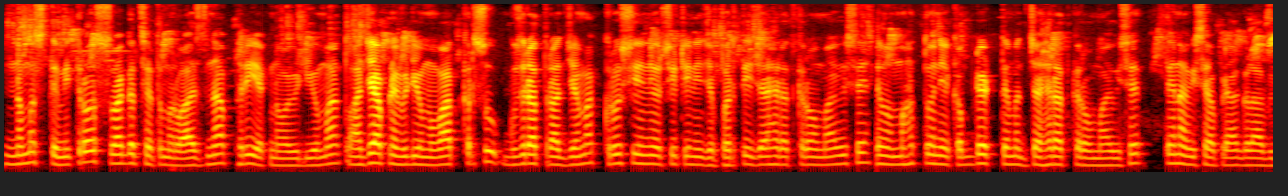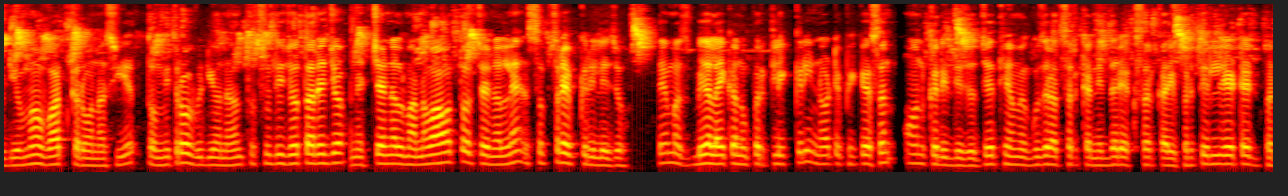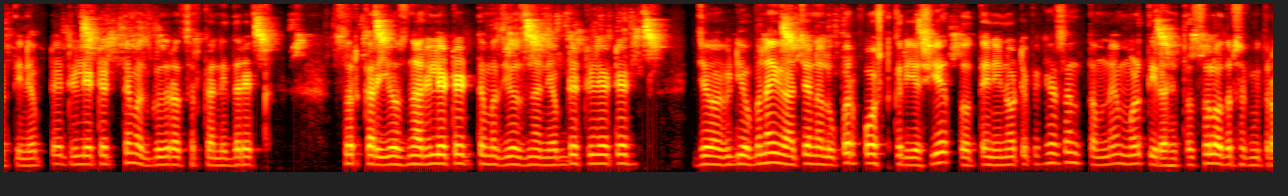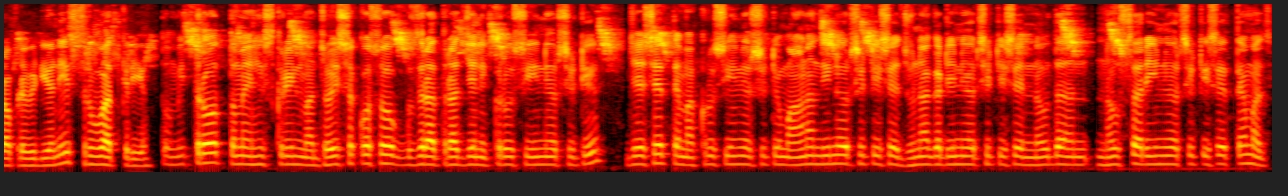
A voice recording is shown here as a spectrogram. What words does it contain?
નમસ્તે મિત્રો, સ્વાગત છે તમારું આજના ફરી એક નવા વિડીયોમાં. તો આજે આપણે વિડીયોમાં વાત કરશું ગુજરાત રાજ્યમાં કૃષિ યુનિવર્સિટીની જે ભરતી જાહેરાત કરવામાં આવી છે, તેમાં મહત્વની એક અપડેટ તેમજ જાહેરાત કરવામાં આવી છે. તેના વિશે આપણે આગળ આ વિડીયોમાં વાત કરવાના છીએ. તો મિત્રો, વિડીયોને અંત સુધી જોતા રહેજો અને ચેનલમાં નવા હો તો ચેનલને સબસ્ક્રાઈબ કરી લેજો. તેમજ બે લાઇકન ઉપર ક્લિક કરી નોટિફિકેશન ઓન કરી દેજો. જેથી અમે ગુજરાત સરકારની દરેક સરકારી ભરતી રિલેટેડ, ભરતીની અપડેટ રિલેટેડ તેમજ ગુજરાત સરકારની દરેક સરકારી યોજના રિલેટેડ તેમજ યોજનાની અપડેટ રિલેટેડ જેવા વીડિયો બનાવી આ ચેનલ ઉપર પોસ્ટ કરીએ છીએ, તો તેની નોટિફિકેશન તમને મળતી રહે. તો ચલો દર્શક મિત્રો, આપણે વિડીયોની શરૂઆત કરીએ. તો મિત્રો, તમે અહીં સ્ક્રીનમાં જોઈ શકો છો, ગુજરાત રાજ્યની કૃષિ યુનિવર્સિટી જે છે, તેમાં કૃષિ યુનિવર્સિટીમાં આણંદ યુનિવર્સિટી છે, જુનાગઢ યુનિવર્સિટી છે, નવદા, નવસારી યુનિવર્સિટી છે, તેમજ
